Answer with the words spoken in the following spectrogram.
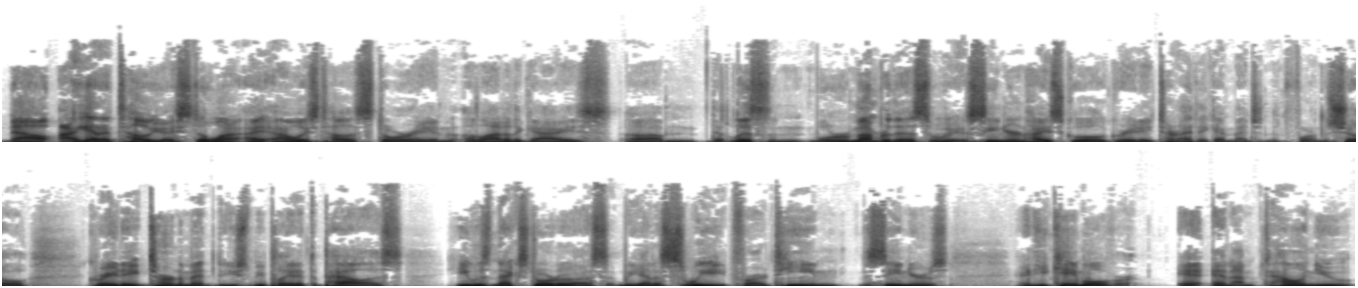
Now I got to tell you, I still want. I, I always tell a story, and a lot of the guys um, that listen will remember this. We were senior in high school, grade eight tournament. I think I mentioned it before on the show. Grade eight tournament that used to be played at the Palace. He was next door to us. We had a suite for our team, the seniors, and he came over. And, and I'm telling you,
